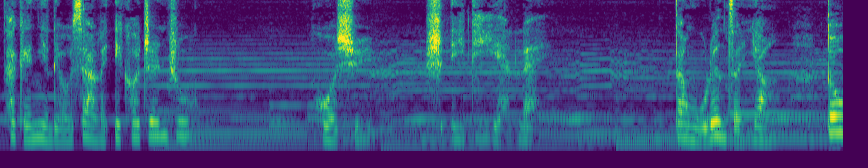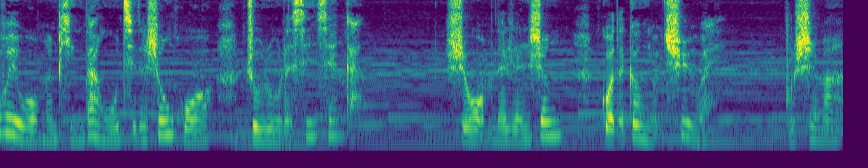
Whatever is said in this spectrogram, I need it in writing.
他给你留下了一颗珍珠，或许是一滴眼泪，但无论怎样，都为我们平淡无奇的生活注入了新鲜感，使我们的人生过得更有趣味，不是吗？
